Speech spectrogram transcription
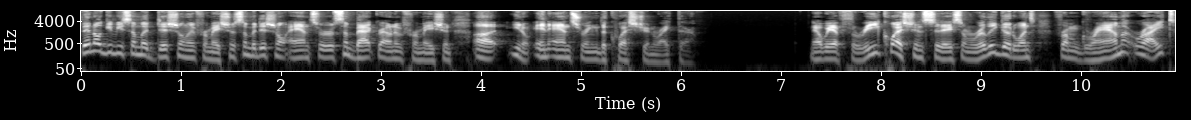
Then I'll give you some additional information, some additional answers, some background information, uh, you know, in answering the question right there. Now we have three questions today, some really good ones from Graham Wright,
